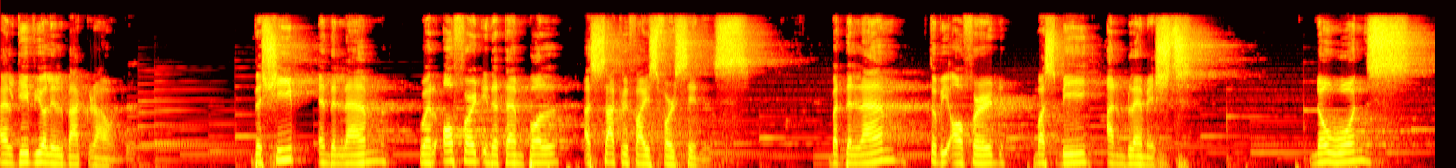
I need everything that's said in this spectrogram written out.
I'll give you a little background. The sheep and the lamb were offered in the temple as sacrifice for sins. But the lamb to be offered must be unblemished. No wounds,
